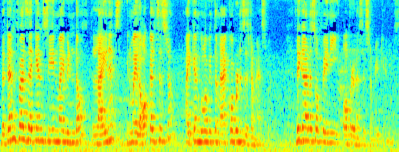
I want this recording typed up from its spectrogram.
the 10 files i can see in my windows linux in my local system. I can go with the mac operating system as well regardless of any operating system you can use.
